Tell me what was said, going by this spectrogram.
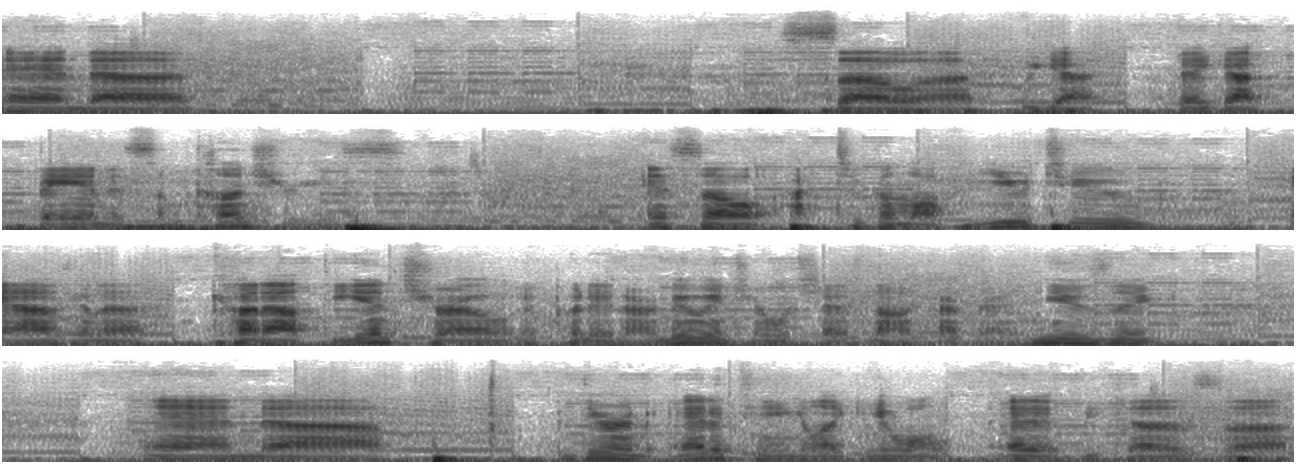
and. Uh, so uh, we got they got banned in some countries, and so I took them off YouTube, and I was gonna cut out the intro and put in our new intro, which has non-copyrighted music. And uh, during editing, like it won't edit because uh,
